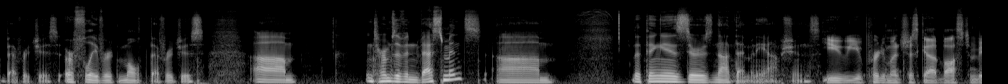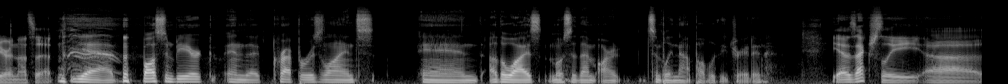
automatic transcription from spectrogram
beverages or flavored malt beverages. Um, in terms of investments, um, the thing is, there's not that many options. You you pretty much just got Boston beer and that's it. yeah, Boston Beer and the Craft Brewers Alliance, and otherwise, most of them are simply not publicly traded. Yeah, it was actually uh,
